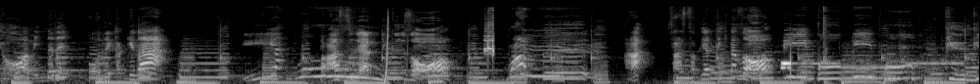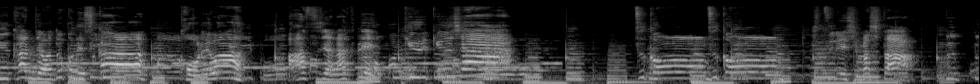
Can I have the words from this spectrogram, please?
今日はみんなでお出かけだ。いやバスがやってくるぞ。ワン。あ早速やってきたぞ。ピーポーピーポー。救急患者はどこですか？これはバスじゃなくて救急車。ズコーン。ズコーン。失礼しました。プップ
